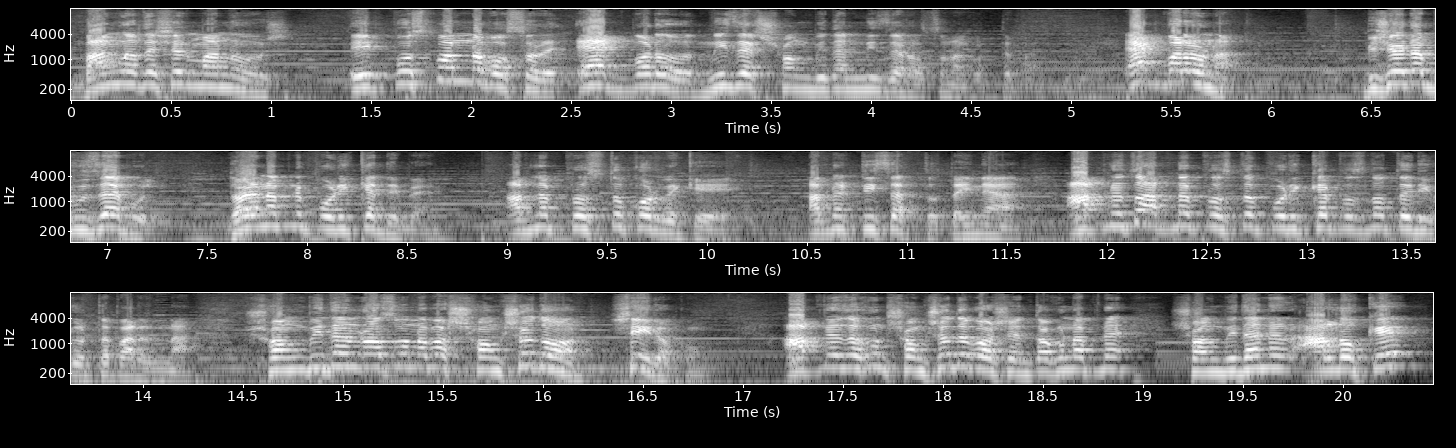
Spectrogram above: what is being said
বাংলাদেশের মানুষ এই পঁচপান্ন বছরে একবারও নিজের সংবিধান নিজে রচনা করতে পারে। একবারও না। বিষয়টা বুঝায় বলি। ধরেন আপনি পরীক্ষা দেবেন। আপনার প্রশ্ন করবে কে? আপনার টিচার তো, তাই না? আপনি তো আপনার প্রশ্ন, পরীক্ষার প্রশ্ন তৈরি করতে পারেন না। সংবিধান রচনা বা সংশোধন সেই রকম। আপনি যখন সংসদে বসেন, তখন আপনি সংবিধানের আলোকে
